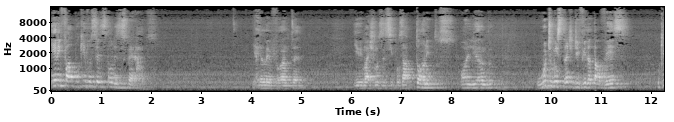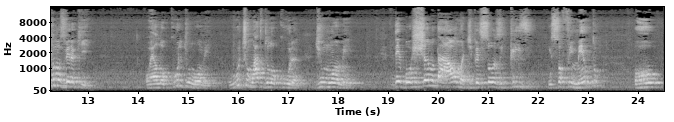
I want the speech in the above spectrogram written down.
E ele fala: Por que vocês estão desesperados? E aí ele levanta, e eu imagino os discípulos atônitos, olhando, o último instante de vida, talvez. O que vamos ver aqui? Ou é a loucura de um homem, o último ato de loucura de um homem, debochando da alma de pessoas em crise, em sofrimento, ou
